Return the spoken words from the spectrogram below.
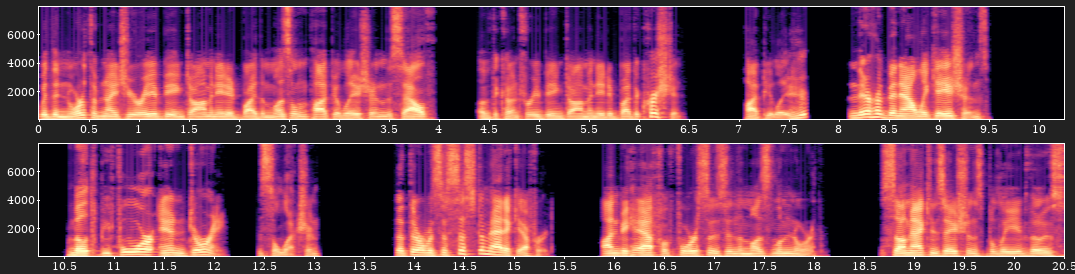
with the north of Nigeria being dominated by the Muslim population, the south of the country being dominated by the Christian population. And there have been allegations, both before and during this election, that there was a systematic effort on behalf of forces in the Muslim north. Some accusations believe those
